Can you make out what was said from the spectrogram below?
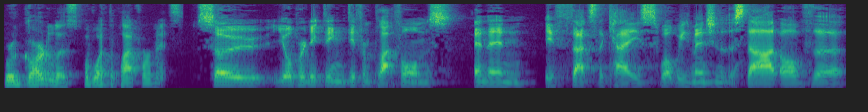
regardless of what the platform is. So you're predicting different platforms, and then if that's the case, what we mentioned at the start of the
